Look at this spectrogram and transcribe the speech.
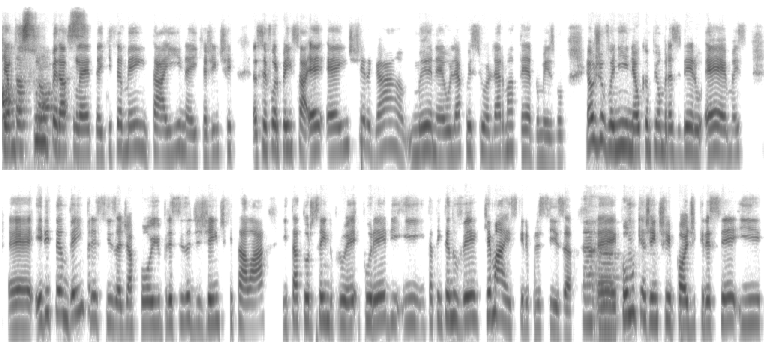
que é um super trocas. atleta e que também está aí, né? E que a gente, se for pensar, é, é enxergar, mano, é olhar com esse olhar materno mesmo. É o Giovannini, é o campeão brasileiro, é, mas é, ele também precisa de apoio, precisa de gente que está lá e está torcendo por ele, por ele e está tentando ver o que mais que ele precisa, uhum. é, como que a gente pode crescer e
